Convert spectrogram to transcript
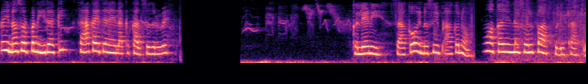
ಇನ್ನೊಂದು ಸ್ವಲ್ಪ ನೀರು ಹಾಕಿ, ಸಾಕಾಯ್ತಾನೆ ಇಲ್ಲ ಅಕ್ಕ ಕಲ್ಸಿದ್ರು ಕಲ್ಯಾಣಿ, ಸಾಕೋ, ಇನ್ನೂ ಸ್ವಲ್ಪ ಹಾಕನು? ಹ್ಞೂ ಅಕ್ಕ ಸ್ವಲ್ಪ ಹಾಕ್ಬಿಡಿ, ಸಾಕು.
